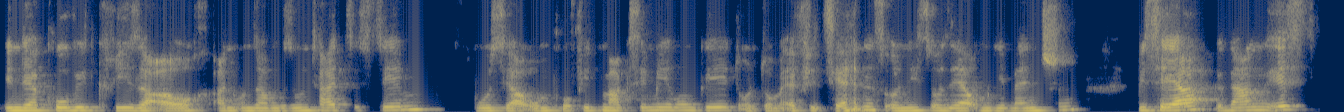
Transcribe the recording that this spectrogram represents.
in der Covid-Krise auch an unserem Gesundheitssystem, wo es ja um Profitmaximierung geht und um Effizienz und nicht so sehr um die Menschen bisher gegangen ist.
